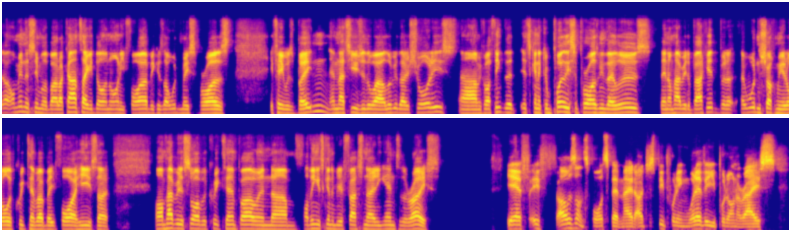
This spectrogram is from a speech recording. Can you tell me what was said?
am in a similar boat. I can't take a dollar ninety five because I wouldn't be surprised if he was beaten, and that's usually the way I look at those shorties. Um, if I think that it's going to completely surprise me if they lose, then I'm happy to back it. But it, it, wouldn't shock me at all if Quick Tempo beat Fire here. So I'm happy to side with Quick Tempo, and um, I think it's going to be a fascinating end to the race. Yeah, if, if I was on sports bet, mate, I'd just be putting whatever you put on a race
